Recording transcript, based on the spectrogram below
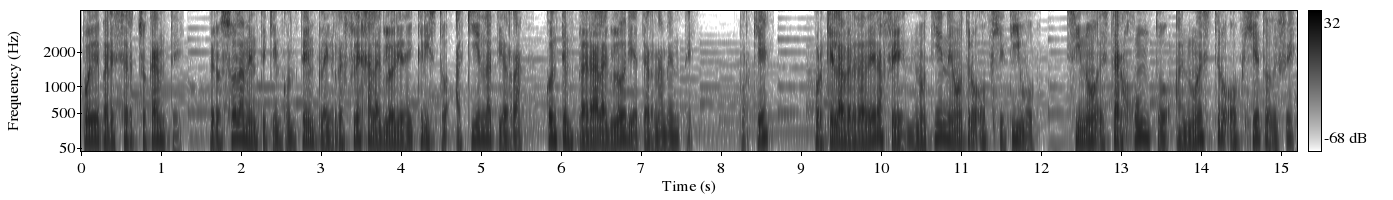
Puede parecer chocante, pero solamente quien contempla y refleja la gloria de Cristo aquí en la tierra contemplará la gloria eternamente. ¿Por qué? Porque la verdadera fe no tiene otro objetivo sino estar junto a nuestro objeto de fe.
